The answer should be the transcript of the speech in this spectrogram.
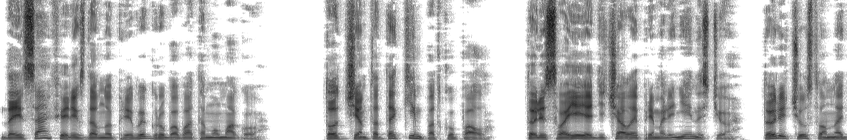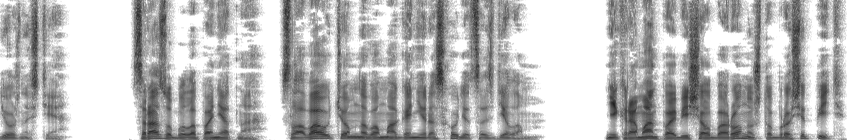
Да и сам Феликс давно привык к грубоватому магу. Тот чем-то таким подкупал, то ли своей одичалой прямолинейностью, то ли чувством надежности. Сразу было понятно, слова у темного мага не расходятся с делом. Некроман пообещал барону, что бросит пить,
